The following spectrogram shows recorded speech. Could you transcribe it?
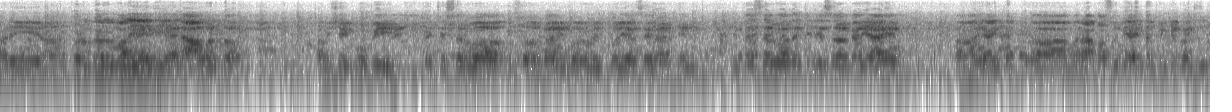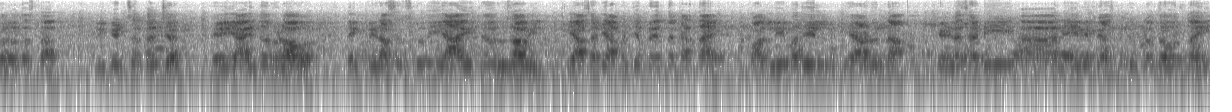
आणि खरोखर मला यायची यायला आवडतं. अभिषेक गोपी त्याचे सर्व सहकारी मग रोहित असेल आणखीन इतर सर्व त्यांचे जे सहकारी आहेत या इथं मनापासून या इथं क्रिकेट मॅचेस भरवत असतात. क्रिकेटचं कल्चर हे या इथं रुळावं. एक क्रीडा संस्कृती या इथं रुजावी यासाठी आपण जे प्रयत्न करताय कॉलनीमधील खेळाडूंना खेळण्यासाठी अं, नेहमी व्यासपीठ उपलब्ध होत नाही.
